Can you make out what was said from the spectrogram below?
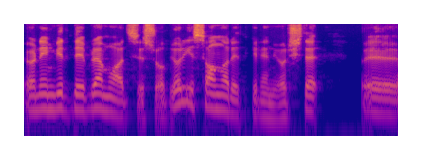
Örneğin bir deprem hadisesi oluyor, insanlar etkileniyor. İşte e,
